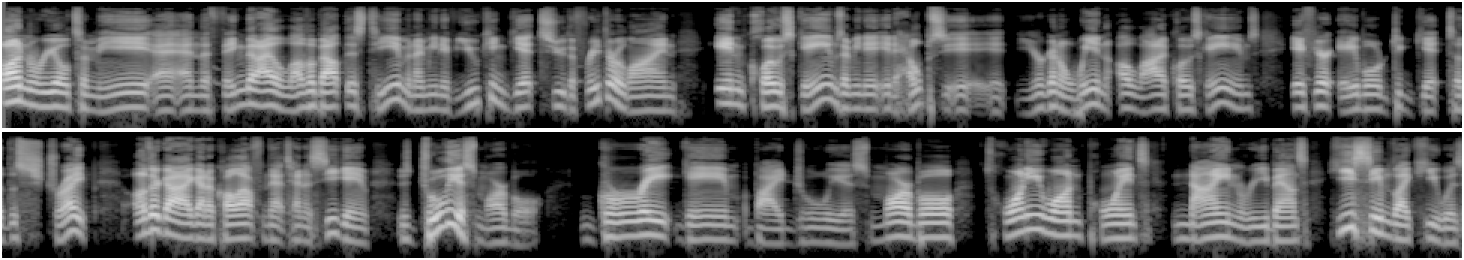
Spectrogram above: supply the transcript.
unreal to me and, the thing that I love about this team. And I mean, if you can get to the free throw line in close games, I mean, it, it helps. It, it, you're going to win a lot of close games if you're able to get to the stripe. Other guy I got to call out from that Tennessee game is Julius Marble. Great game by Julius Marble. 21 points, nine rebounds. He seemed like he was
